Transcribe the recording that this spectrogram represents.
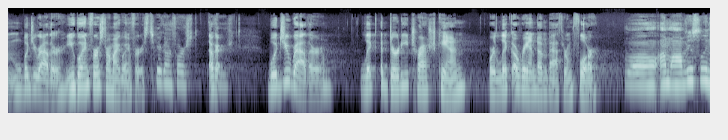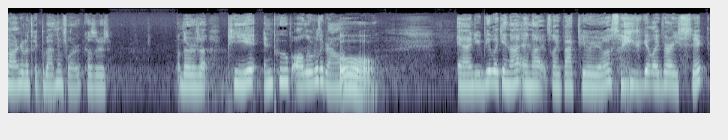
Mm, Would you rather? You going first or am I going first? you're going first. Okay. First. Would you rather lick a dirty trash can or lick a random bathroom floor? Well, I'm obviously not gonna pick the bathroom floor because there's there's a pee and poop all over the ground, Oh. and you'd be licking that, and that's like bacteria, so you could get like very sick.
